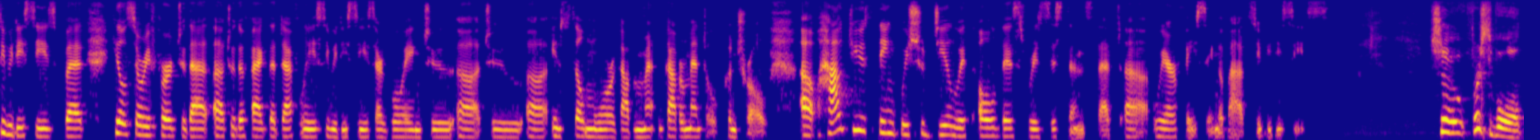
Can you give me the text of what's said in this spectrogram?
CBDCs, but he also referred to that to the fact that definitely CBDCs are going to to instill more government governmental control. how do you think we should deal with all this resistance that uh, we are facing about CBDCs? So, first of all,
